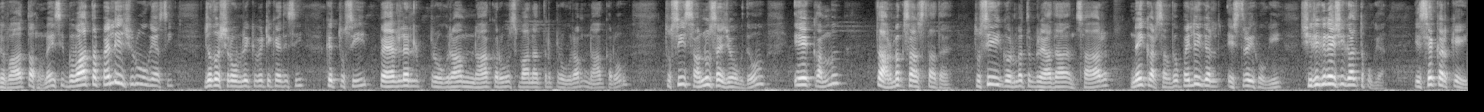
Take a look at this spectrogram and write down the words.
ਵਿਵਾਦ ਤਾਂ ਹੋਣਾ ਹੀ ਸੀ। ਵਿਵਾਦ ਤਾਂ ਪਹਿਲੇ ਹੀ ਸ਼ੁਰੂ ਹੋ ਗਿਆ ਸੀ, ਜਦੋਂ ਸ਼੍ਰੋਮਣੀ ਕਮੇਟੀ ਕਹਿੰਦੀ ਸੀ ਕਿ ਤੁਸੀਂ ਪੈਰਲਲ ਪ੍ਰੋਗਰਾਮ ਨਾ ਕਰੋ, ਸਮਾਨਾਂਤਰ ਪ੍ਰੋਗਰਾਮ ਨਾ ਕਰੋ, ਤੁਸੀਂ ਸਾਨੂੰ ਸਹਿਯੋਗ ਦਿਓ। ਇਹ ਕੰਮ ਧਾਰਮਿਕ ਸੰਸਥਾ ਦਾ ਹੈ। ਤੁਸੀਂ ਗੁਰਮਤਿ ਮਰਿਆਦਾ ਅਨਸਾਰ ਨਹੀਂ ਕਰ ਸਕਦੇ ਪਹਿਲੀ ਗੱਲ ਇਸ ਤਰ੍ਹਾਂ ਹੀ ਹੋ ਗਈ। ਸ਼੍ਰੀ ਗਣੇਸ਼ ਹੀ ਗਲਤ ਹੋ ਗਿਆ। ਇਸੇ ਕਰਕੇ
